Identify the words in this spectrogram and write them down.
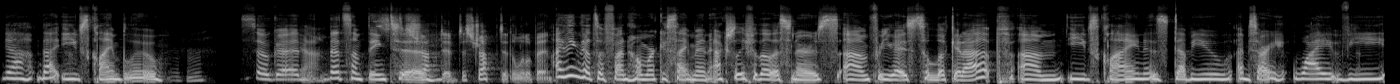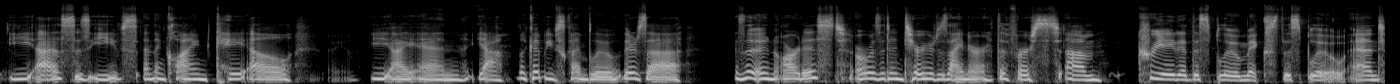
yeah, that Yves Klein blue. Mm-hmm. So good. Yeah. That's something it's to disruptive, it a little bit. I think that's a fun homework assignment actually for the listeners, um, for you guys to look it up. Um, Yves Klein is W. I'm sorry, Y V E S is Yves, and then Klein K L E I N. Yeah, look up Yves Klein Blue. There's a. Is it an artist or was it interior designer? The first um, created this blue, mixed this blue, and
